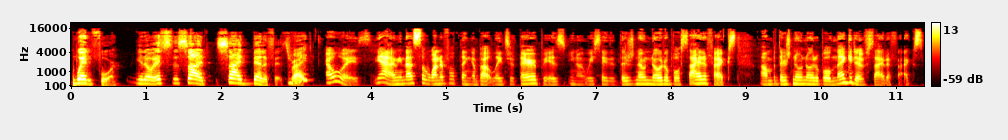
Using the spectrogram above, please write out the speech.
went for. You know, it's the side side benefits, right? Always. Yeah. I mean, that's the wonderful thing about laser therapy is, you know, we say that there's no notable side effects, um, but there's no notable negative side effects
